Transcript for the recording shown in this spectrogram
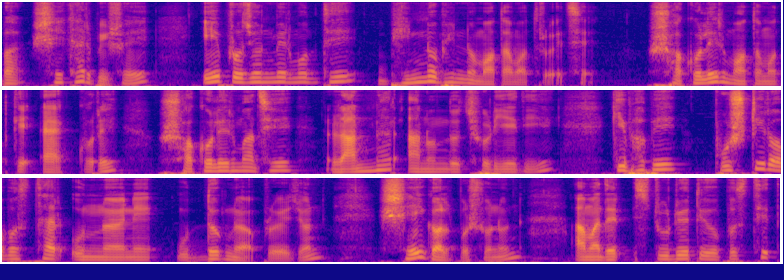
বা শেখার বিষয়ে এ প্রজন্মের মধ্যে ভিন্ন ভিন্ন মতামত রয়েছে। সকলের মতামতকে এক করে সকলের মাঝে রান্নার আনন্দ ছড়িয়ে দিয়ে কীভাবে পুষ্টির অবস্থার উন্নয়নে উদ্যোগ নেওয়া প্রয়োজন, সেই গল্প শুনুন আমাদের স্টুডিওতে উপস্থিত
